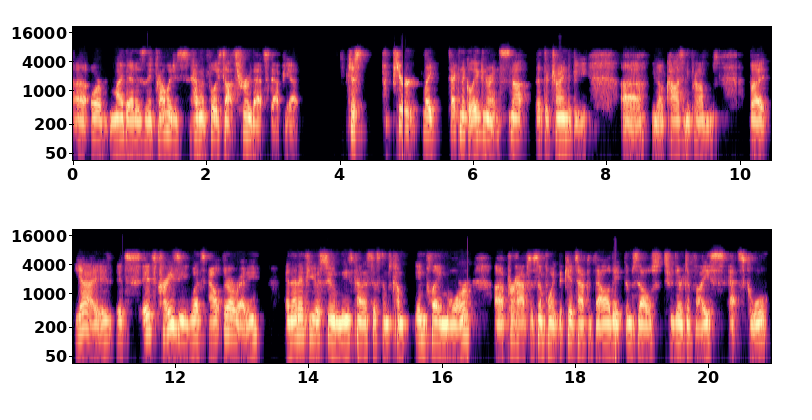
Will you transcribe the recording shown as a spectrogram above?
Uh, or my bet is they probably just haven't fully thought through that step yet. Just pure like technical ignorance, not that they're trying to be, uh, you know, cause any problems. But yeah, it, it's it's crazy what's out there already. And then if you assume these kind of systems come in play more, uh, perhaps at some point the kids have to validate themselves to their device at school.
